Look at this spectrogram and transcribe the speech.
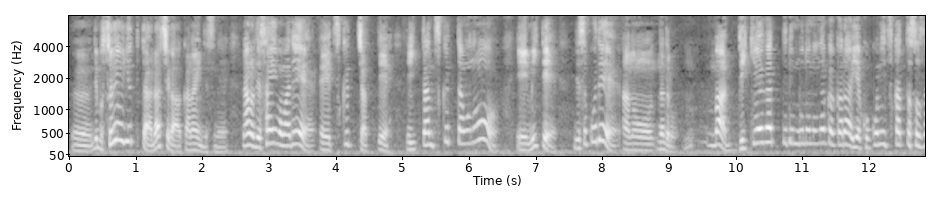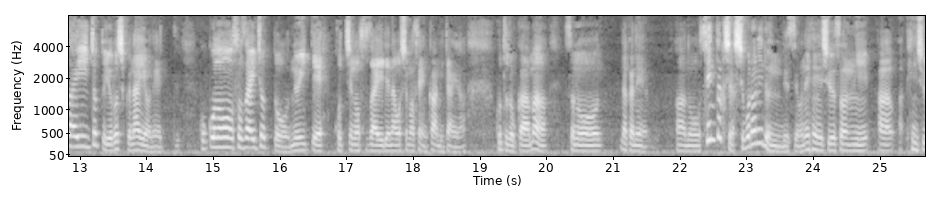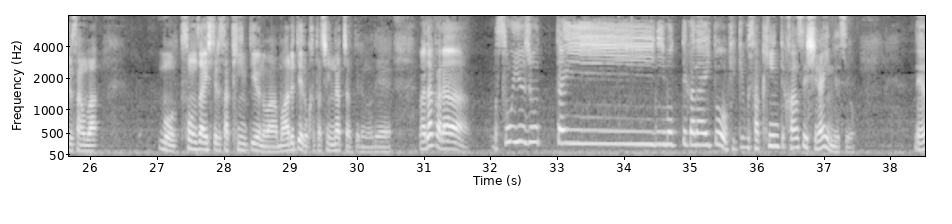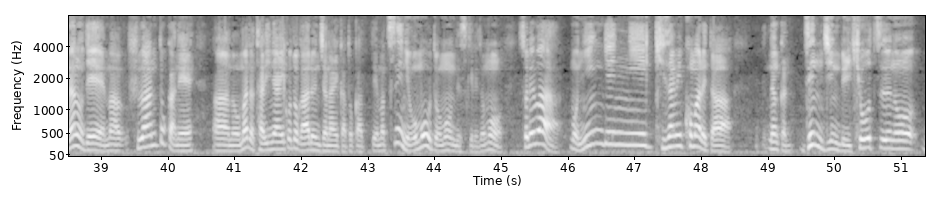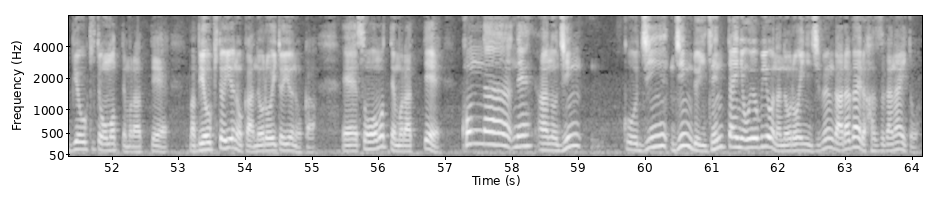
うん、でもそれを言ってたら拉致が開かないんですね。なので最後まで、えー、作っちゃって、一旦作ったものを、えー、見て、で、そこで、あのー、なんだろう、まあ、出来上がってるものの中から、いや、ここに使った素材ちょっとよろしくないよねって、ここの素材ちょっと抜いて、こっちの素材入れ直しませんかみたいなこととか、まあ、その、なんかね、あの、選択肢が絞られるんですよね、編集さんに、あ編集さんは。もう存在してる作品っていうのは、もうある程度形になっちゃってるので、まあ、だから、そういう状態に持っていかないと、結局作品って完成しないんですよ。ね、なので、まあ、不安とかね、あの、まだ足りないことがあるんじゃないかとかって、まあ、常に思うと思うんですけれども、それはもう人間に刻み込まれた、なんか全人類共通の病気と思ってもらって、まあ、病気というのか呪いというのか、えー、そう思ってもらって、こんなね、あの人、こう人人類全体に及ぶような呪いに自分が抗えるはずがないと、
